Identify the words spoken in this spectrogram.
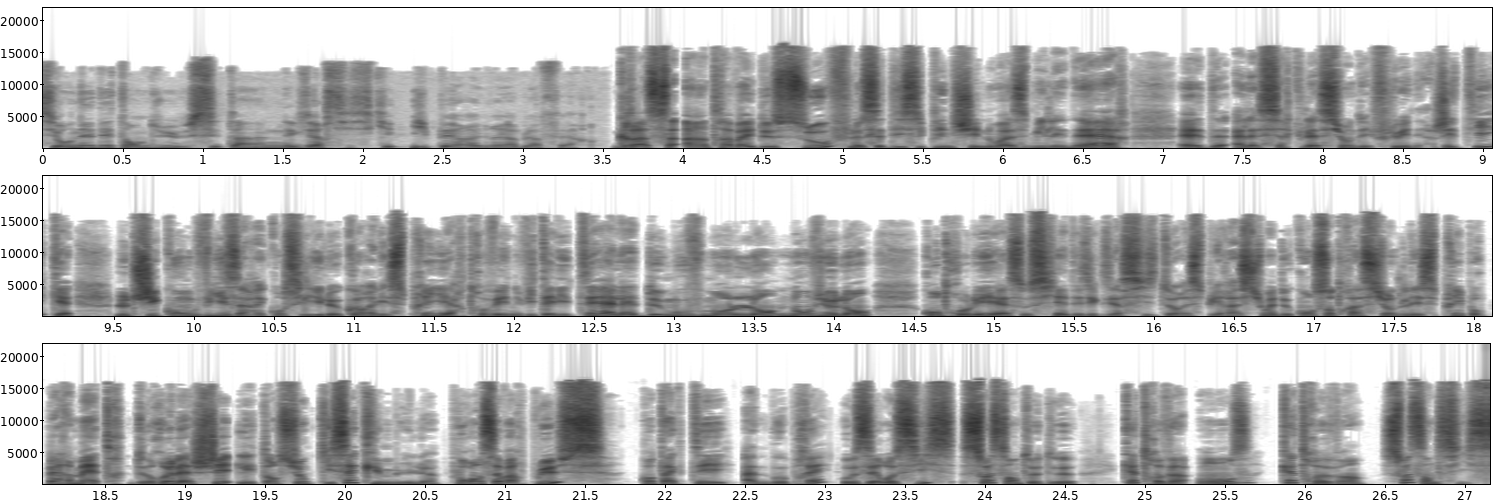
Si on est détendu, c'est un exercice qui est hyper agréable à faire. Grâce à un travail de souffle, cette discipline chinoise millénaire aide à la circulation des flux énergétiques. Le Qigong vise à réconcilier le corps et l'esprit et à retrouver une vitalité à l'aide de mouvements lents, non violents, contrôlés et associés à des exercices de respiration et de concentration de l'esprit pour permettre de relâcher les tensions qui s'accumulent. Pour en savoir plus, contactez Anne Beaupré au 06 62 91 80 66.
